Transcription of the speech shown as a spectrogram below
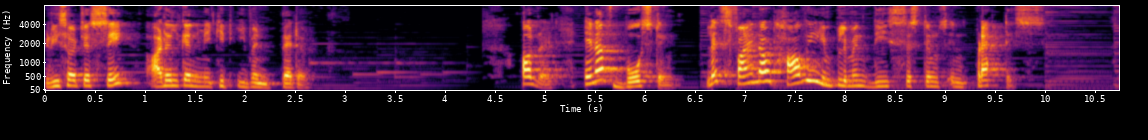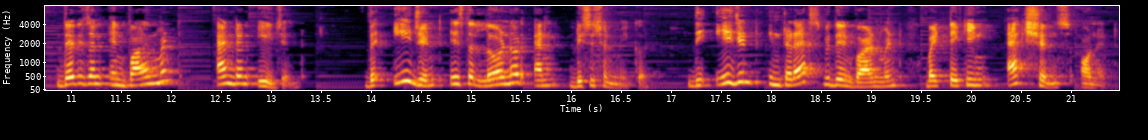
Researchers say RL can make it even better. Alright, enough boasting. Let's find out how we implement these systems in practice. There is an environment and an agent. The agent is the learner and decision maker the agent interacts with the environment by taking actions on it.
